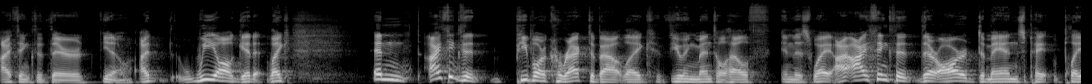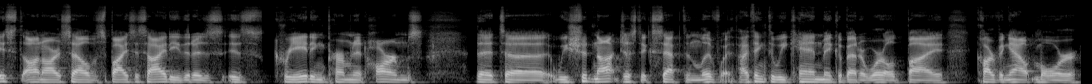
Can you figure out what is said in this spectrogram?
I think that they're you know I we all get it like. And I think that people are correct about like viewing mental health in this way. I, I think that there are demands placed on ourselves by society that is is creating permanent harms that uh, we should not just accept and live with. I think that we can make a better world by carving out more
